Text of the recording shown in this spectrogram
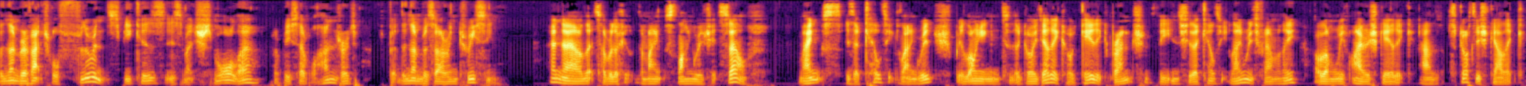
The number of actual fluent speakers is much smaller, probably several hundred, but the numbers are increasing. And now let's have a look at the Manx language itself. Manx is a Celtic language belonging to the Goidelic or Gaelic branch of the insular Celtic language family, along with Irish Gaelic and Scottish Gaelic.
